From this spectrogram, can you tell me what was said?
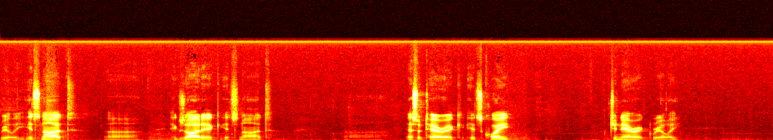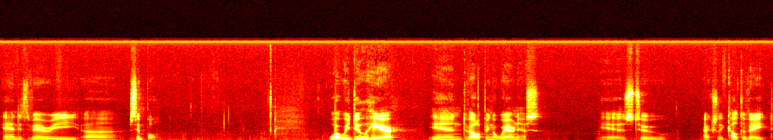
really. It's not uh, exotic, it's not uh, esoteric, it's quite generic, really. And it's very uh, simple what we do here in developing awareness is to actually cultivate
